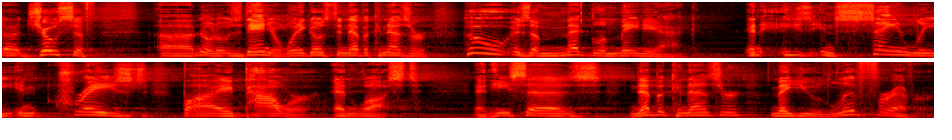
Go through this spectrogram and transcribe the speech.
uh, Joseph uh, no, no, it was Daniel, when he goes to Nebuchadnezzar, who is a megalomaniac. And he's insanely crazed by power and lust. And he says, Nebuchadnezzar, may you live forever.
